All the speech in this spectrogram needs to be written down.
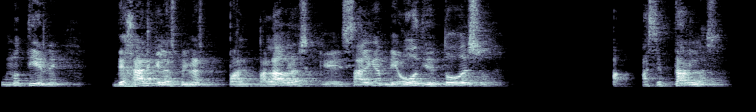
uno tiene, dejar que las primeras palabras que salgan de odio, de todo eso, aceptarlas.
